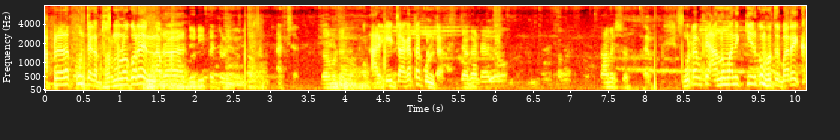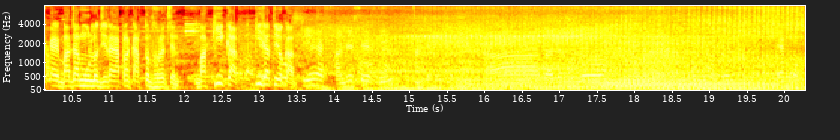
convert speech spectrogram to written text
আপনারা কোন জায়গা ধর্মনগরের না আমরা জুড়ি পেট্রোলিং আচ্ছা। আর এই জায়গাটা কোনটা? জায়গাটা হলো কামেশ্বর মোটামুটি আনুমানিক কীরকম হতে পারে বাজার মূল্য যেটা আপনার কাঠটা ধরেছেন? বা কি কাঠ কি জাতীয় কাঠ হান্ড্রেড আচ্ছা। বাজার মূল্য এক লক্ষ।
